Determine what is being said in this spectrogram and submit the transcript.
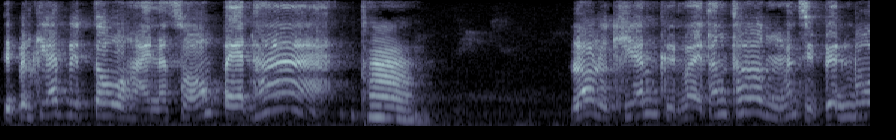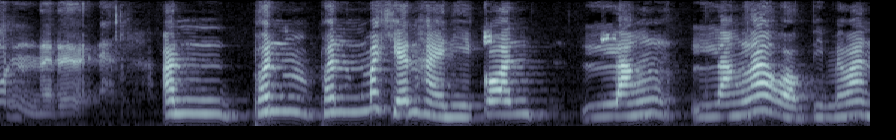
สิเป็นเขียนเป็นโตให้นะสองแปดห้าค่ะ แล้วเราเขียนขึ้นไว้ทั้งเทิงมันสิเป็นบนนะเด้ออันเพิ่นเพิ่นมาเขียนให้นี่ก่อนหลังหลังล่าออกติแม่วัน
